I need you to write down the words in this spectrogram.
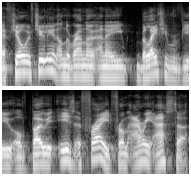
Left You're with Julian on the round note and a belated review of Beau is Afraid from Ari Aster,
